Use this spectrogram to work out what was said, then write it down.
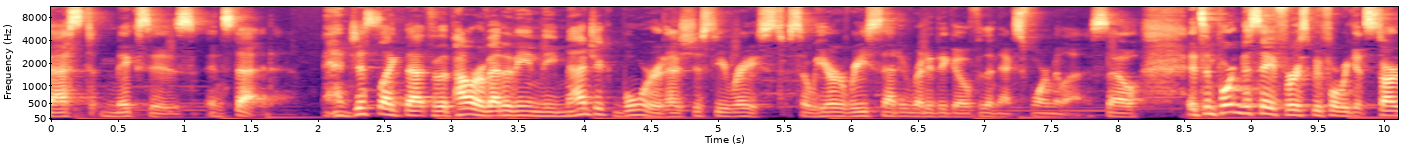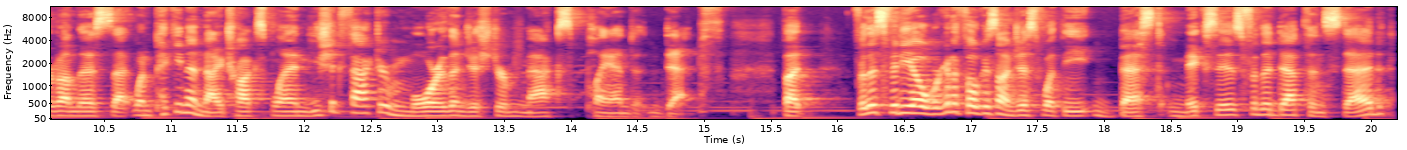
best mix is instead? And just like that, through the power of editing, the magic board has just erased. So we are reset and ready to go for the next formula. So it's important to say first before we get started on this that when picking a nitrox blend, you should factor more than just your max planned depth. But for this video, we're gonna focus on just what the best mix is for the depth instead,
